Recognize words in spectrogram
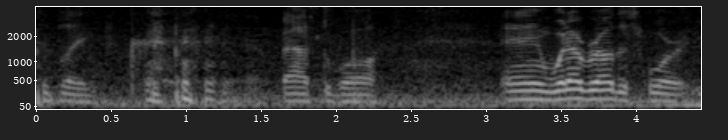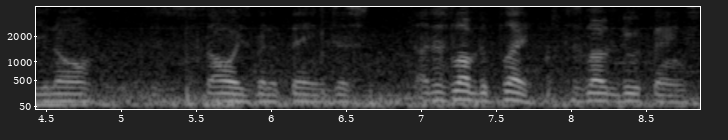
to play basketball and whatever other sport. You know, it's always been a thing. Just I just love to play. I Just love to do things.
